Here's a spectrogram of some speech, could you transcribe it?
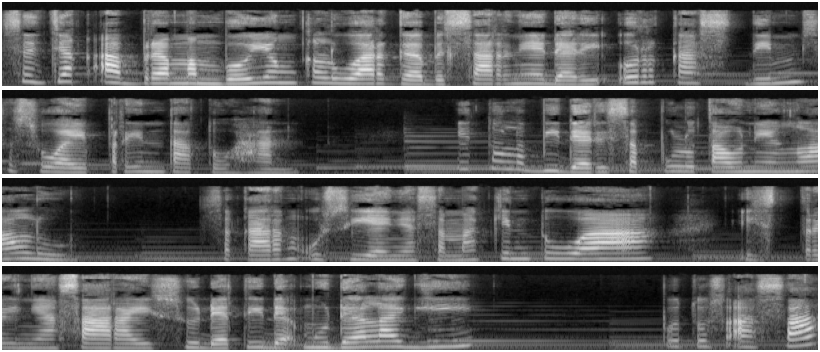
sejak Abram memboyong keluarga besarnya dari Ur Kasdim sesuai perintah Tuhan. Itu lebih dari 10 tahun yang lalu. Sekarang usianya semakin tua, istrinya Sarai sudah tidak muda lagi. Putus asa?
